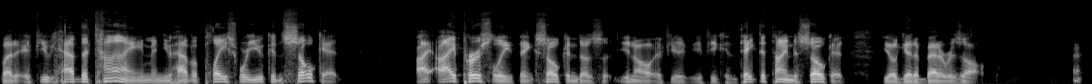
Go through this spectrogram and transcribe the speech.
But if you have the time and you have a place where you can soak it, I, I personally think soaking does you know if you if you can take the time to soak it you'll get a better result All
